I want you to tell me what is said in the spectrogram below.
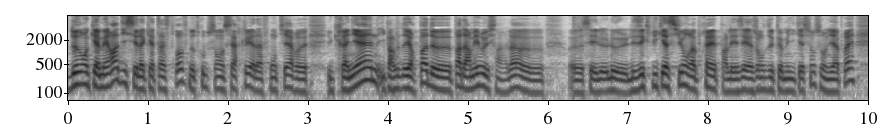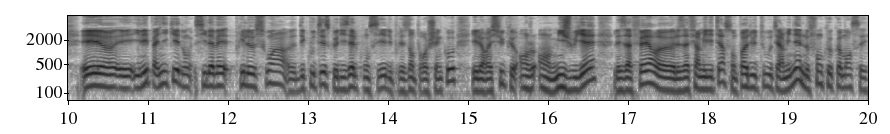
devant caméra, dit c'est la catastrophe, nos troupes sont encerclées à la frontière ukrainienne. Il parle d'ailleurs pas de pas d'armée russe. Hein. Là, c'est les explications après par les agences de communication sont venues après, et, il est paniqué. Donc, s'il avait pris le soin d'écouter ce que disait le conseiller du président Poroshenko, il aurait su qu'en en, mi-juillet, les affaires, les affaires militaires sont pas du tout terminées, elles ne font que commencer.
